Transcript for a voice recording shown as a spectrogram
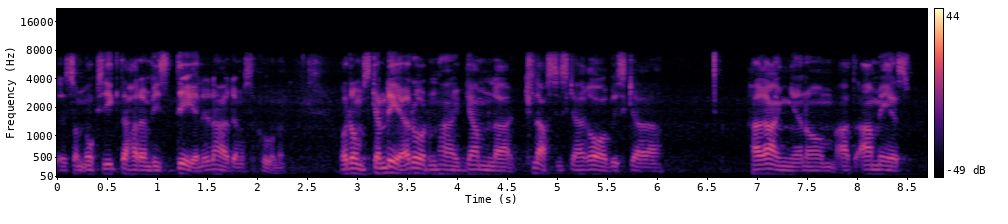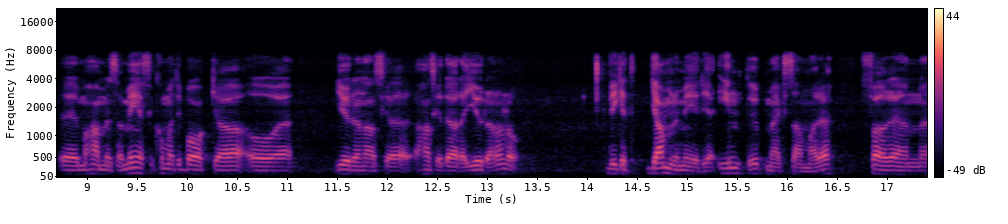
eh, som också gick där hade en viss del i den här demonstrationen. Och de skanderar då den här gamla klassiska arabiska harangen om att armés, eh, Mohammeds armé ska komma tillbaka och eh, judarna ska, han ska döda judarna då. Vilket gamla media inte uppmärksammade förrän eh,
